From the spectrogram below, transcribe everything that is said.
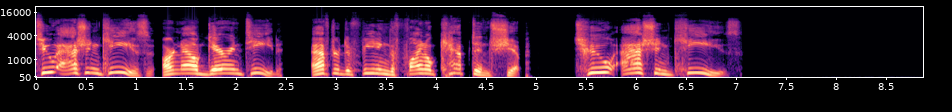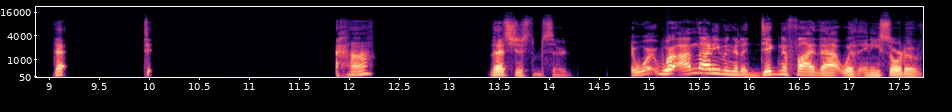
two Ashen Keys are now guaranteed after defeating the final captain ship. Two Ashen Keys. That. T- huh? That's just absurd. We're, we're, I'm not even going to dignify that with any sort of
